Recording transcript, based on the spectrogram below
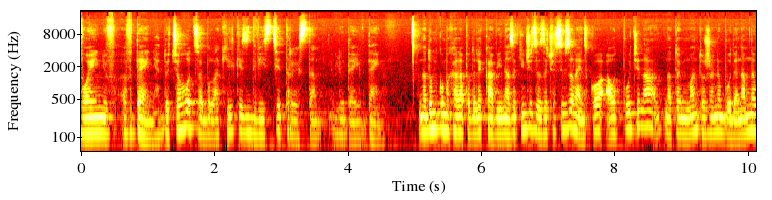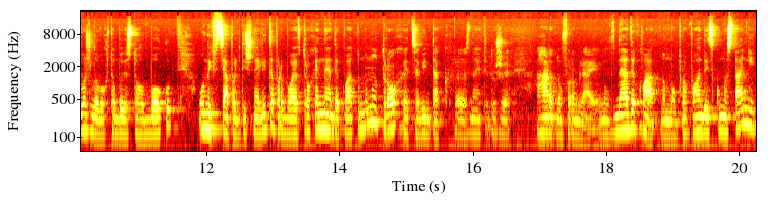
воїнів в день. До цього це була кількість 200-300 людей в день. На думку Михайла Подоляка, війна закінчиться за часів Зеленського, а от Путіна на той момент уже не буде. Нам не важливо, хто буде з того боку. У них вся політична еліта перебуває в трохи неадекватному. Ну трохи це він так е, знаєте дуже гарно оформляє. Ну в неадекватному пропагандистському стані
